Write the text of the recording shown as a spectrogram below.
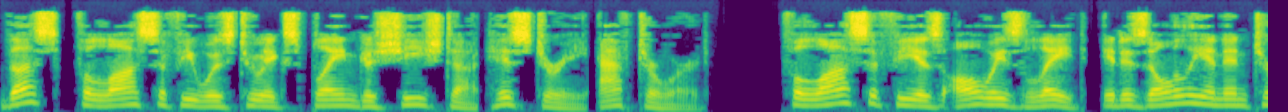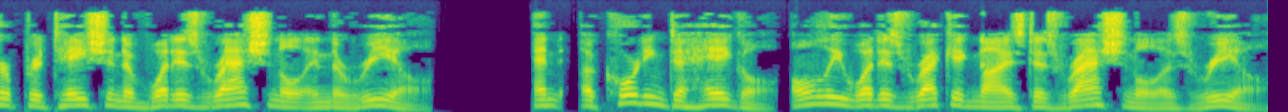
Thus, philosophy was to explain Geschichte history afterward. Philosophy is always late, it is only an interpretation of what is rational in the real. And, according to Hegel, only what is recognized as rational is real.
